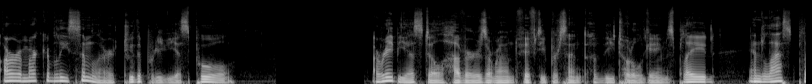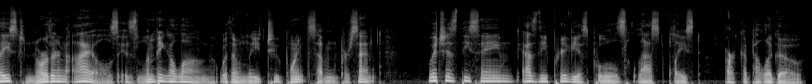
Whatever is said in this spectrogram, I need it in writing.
are remarkably similar to the previous pool. Arabia still hovers around 50% of the total games played, and last placed Northern Isles is limping along with only 2.7%, which is the same as the previous pool's last placed Archipelago.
